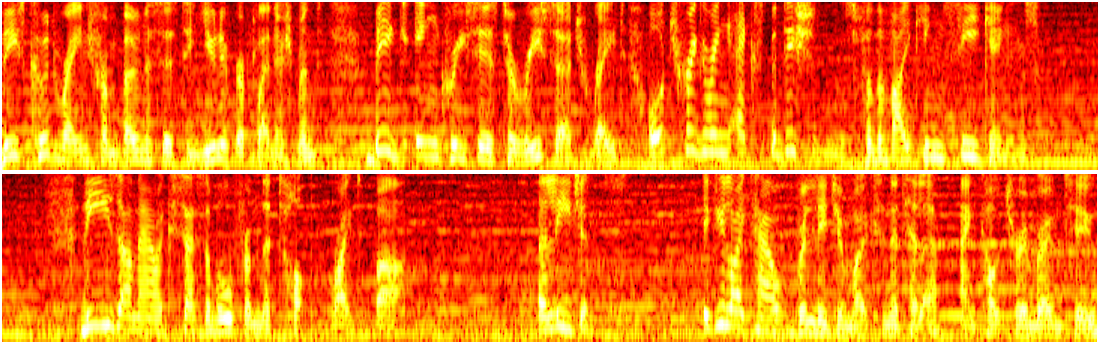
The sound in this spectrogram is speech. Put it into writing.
These could range from bonuses to unit replenishment, big increases to research rate, or triggering expeditions for the Viking Sea Kings. These are now accessible from the top right bar. Allegiance. If you liked how religion works in Attila, and culture in Rome 2,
